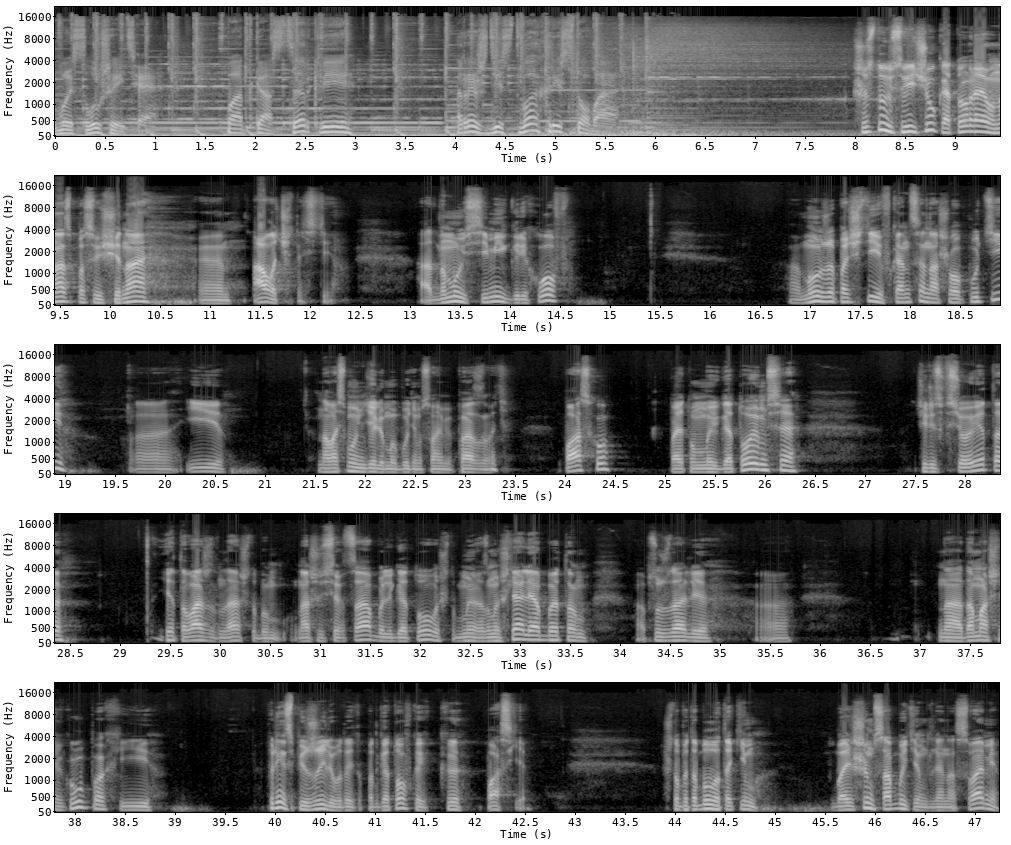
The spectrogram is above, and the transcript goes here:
Вы слушаете подкаст церкви Рождества Христова. Шестую свечу, которая у нас посвящена э, алчности, одному из семи грехов. Мы уже почти в конце нашего пути, э, и на восьмую неделю мы будем с вами праздновать Пасху, поэтому мы готовимся через все это. И это важно, да, чтобы наши сердца были готовы, чтобы мы размышляли об этом, обсуждали э, на домашних группах и, в принципе, жили вот этой подготовкой к Пасхе. Чтобы это было таким большим событием для нас с вами.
